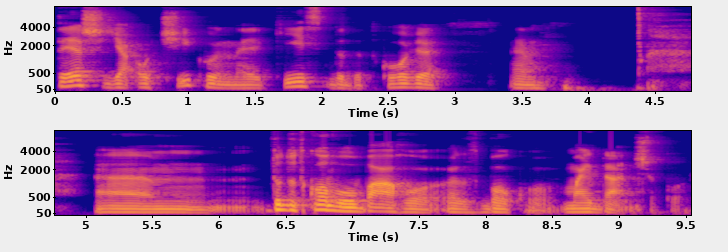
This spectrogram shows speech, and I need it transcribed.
теж я очікую на якісь додаткові. ем, додаткову увагу е, з боку майданчику.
